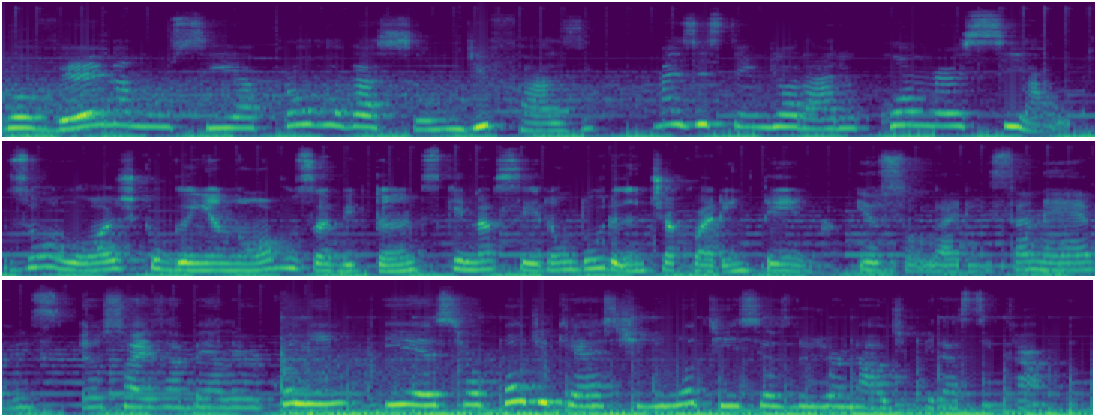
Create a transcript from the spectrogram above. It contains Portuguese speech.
Governo anuncia prorrogação de fase, mas estende horário comercial. Zoológico ganha novos habitantes que nasceram durante a quarentena. Eu sou Larissa Neves. Eu sou a Isabela Ercolim e esse é o podcast de notícias do Jornal de Piracicaba.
